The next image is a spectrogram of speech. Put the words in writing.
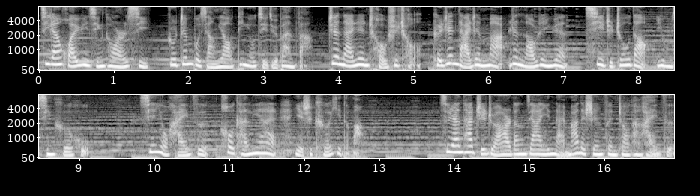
既然怀孕形同儿戏，若真不想要，定有解决办法。这男人丑是丑，可任打任骂，任劳任怨，细致周到，用心呵护。先有孩子，后谈恋爱，也是可以的嘛。虽然他只准二当家以奶妈的身份照看孩子，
